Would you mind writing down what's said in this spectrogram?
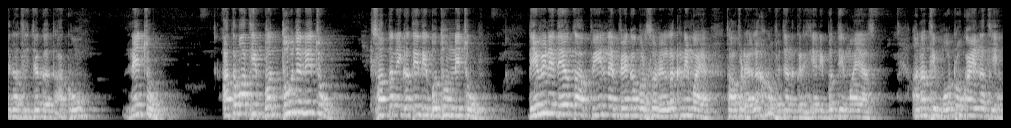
એનાથી જગત આખું નીચું આત્માથી બધું જ નીચું. સંતની ગતિથી બધું નીચું. દેવીને દેવતા પીરને પેગંબર સોરે અલખની માયા. તો આપણે અલખનું ભજન કરીએ એની બધી માયા છે. આનાથી મોટું કાંઈ નથી એમ.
